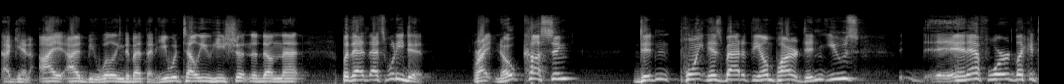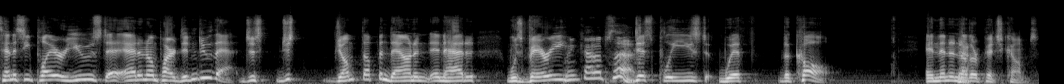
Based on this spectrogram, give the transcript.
Again, I, I'd be willing to bet that he would tell you he shouldn't have done that. But that, that's what he did, right? No cussing. Didn't point his bat at the umpire. Didn't use an F word like a Tennessee player used at an umpire. Didn't do that. Just just jumped up and down and, and had was very got upset. displeased with the call. And then another yeah. pitch comes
